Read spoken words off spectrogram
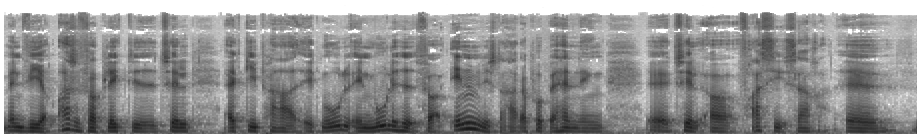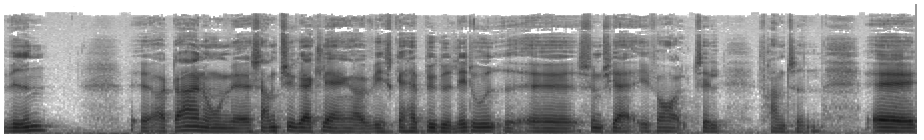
men vi er også forpligtet til at give parret et mul- en mulighed for, inden vi starter på behandlingen, øh, til at frasige sig øh, viden. Øh, og der er nogle øh, samtykkeerklæringer, vi skal have bygget lidt ud, øh, synes jeg, i forhold til fremtiden. Øh,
